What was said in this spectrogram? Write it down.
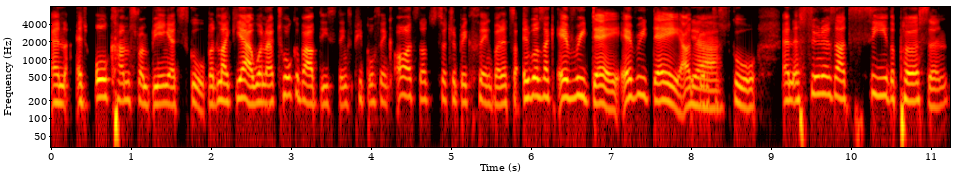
and it all comes from being at school but like yeah when i talk about these things people think oh it's not such a big thing but it's it was like every day every day i'd Yeah. go to school and as soon as i'd see the person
